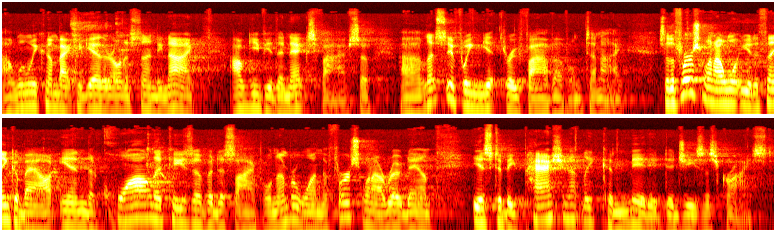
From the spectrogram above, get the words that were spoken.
uh, when we come back together on a Sunday night, I'll give you the next five. So uh, let's see if we can get through five of them tonight. So, the first one I want you to think about in the qualities of a disciple, number one, the first one I wrote down is to be passionately committed to Jesus Christ.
